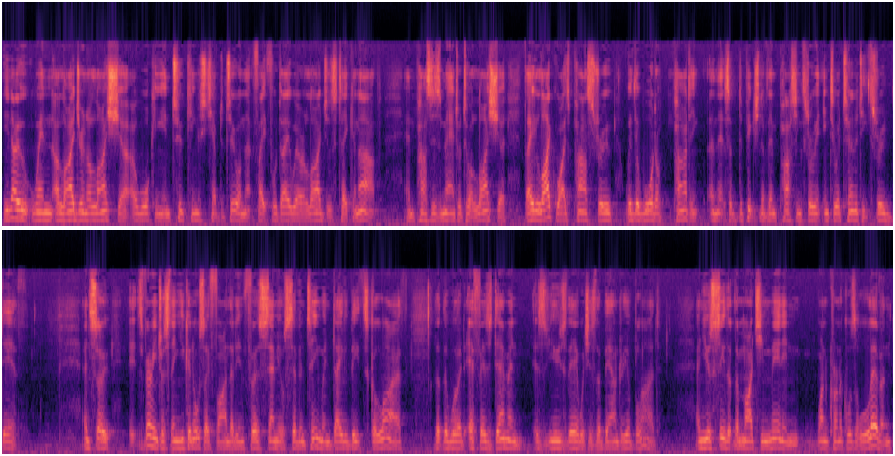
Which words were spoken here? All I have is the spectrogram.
you know, when Elijah and Elisha are walking in 2 Kings chapter 2 on that fateful day where Elijah is taken up and passes his mantle to Elisha, they likewise pass through with the water parting, and that's a depiction of them passing through into eternity through death. And so it's very interesting. You can also find that in 1 Samuel 17, when David beats Goliath, that the word Ephes Dammim is used there, which is the boundary of blood. And you'll see that the mighty men in 1 Chronicles 11,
